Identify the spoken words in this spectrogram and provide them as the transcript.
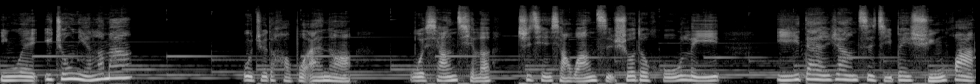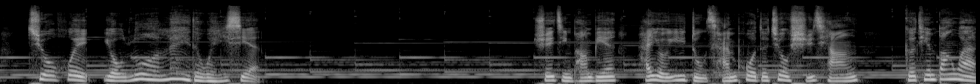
因为一周年了吗？我觉得好不安哦！我想起了之前小王子说的狐狸，一旦让自己被驯化，就会有落泪的危险。水井旁边还有一堵残破的旧石墙。隔天傍晚，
